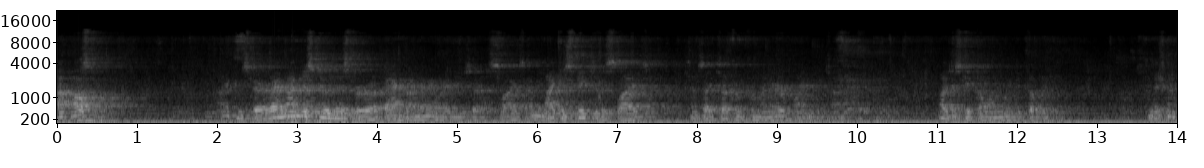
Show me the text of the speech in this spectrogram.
I- I'll, I can start. I'm, I'm just doing this for uh, background anyway, these uh, slides. I mean, I can speak to the slides since I took them from an airplane at the time. I'll just get going the building. Commissioner?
